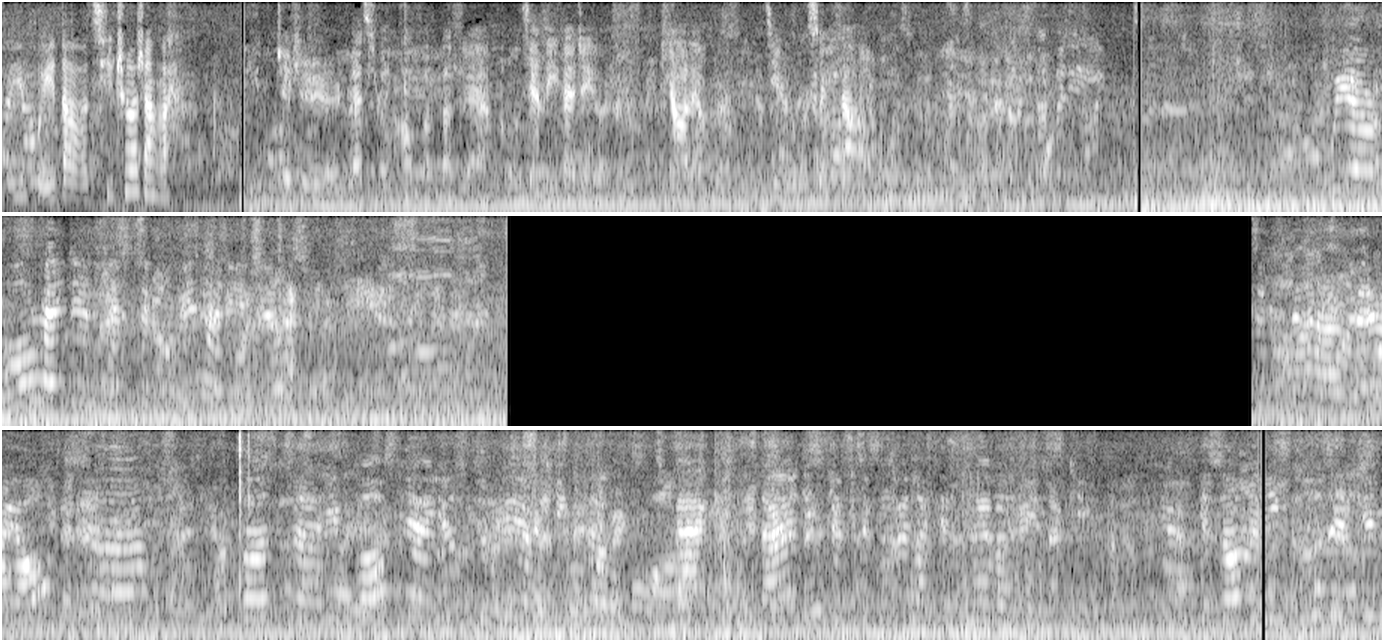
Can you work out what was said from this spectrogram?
可以回到汽车上了。这是 Restaurant of Baghdad，我们先离开这个漂亮的，进入隧道。We are already in Herzegovina region. are very old, uh, but uh, if Bosnia used to be a kingdom back in then, Herzegovina has never been a kingdom. It's only included in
